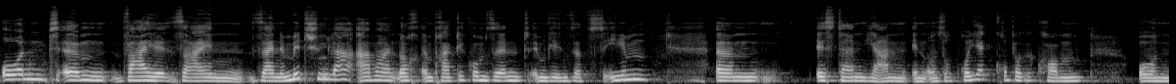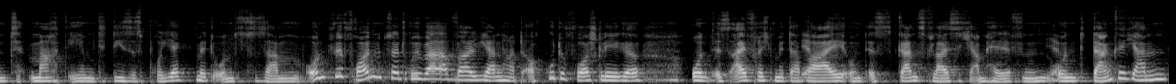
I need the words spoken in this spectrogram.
Und ähm, weil sein, seine Mitschüler aber noch im Praktikum sind, im Gegensatz zu ihm, ähm, ist dann Jan in unsere Projektgruppe gekommen und macht eben dieses Projekt mit uns zusammen. Und wir freuen uns darüber, weil Jan hat auch gute Vorschläge und ist eifrig mit dabei ja. und ist ganz fleißig am Helfen. Ja. Und danke, Jan,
